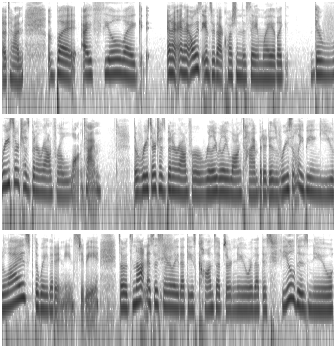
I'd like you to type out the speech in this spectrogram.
a ton but i feel like and I, and I always answer that question the same way of like the research has been around for a long time the research has been around for a really, really long time, but it is recently being utilized the way that it needs to be. So it's not necessarily that these concepts are new or that this field is new.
